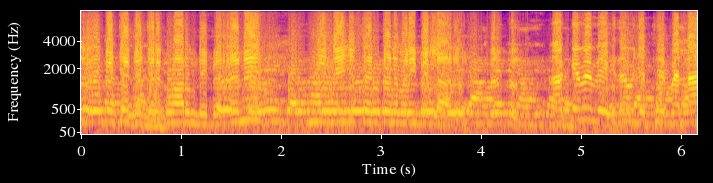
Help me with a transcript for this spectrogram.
ਲੋਕ ਇੱਥੇ ਗੱਜਰ ਖਵਾਰ ਹੁੰਦੇ ਫਿਰਦੇ ਨੇ। ਮਹੀਨੇ 'ਚ ਤਿੰਨ ਤਿੰਨ ਵਾਰੀ ਬਿੱਲ ਆ ਰਹੇ। ਬਿਲਕੁਲ। ਆ ਕਿਵੇਂ ਵੇਖਦੇ ਹੋ ਜਿੱਥੇ ਪਹਿਲਾਂ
